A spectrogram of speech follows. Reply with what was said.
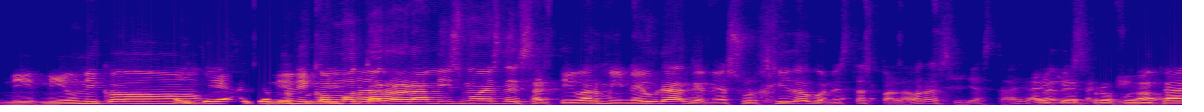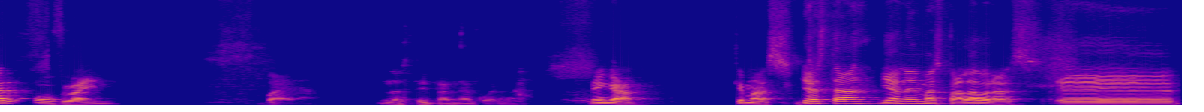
mi, único, mi único motor ahora mismo es desactivar mi neura que me ha surgido con estas palabras y ya está. hay que profundizar offline. Bueno, no estoy tan de acuerdo. Venga, ¿qué más? Ya está, ya no hay más palabras. Eh,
